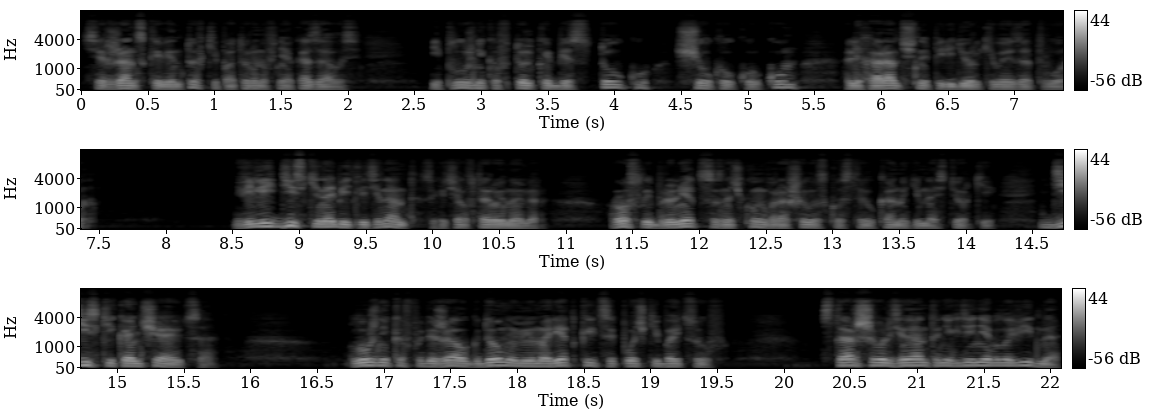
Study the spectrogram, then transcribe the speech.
Сержантской винтовки патронов не оказалось, и Плужников только без толку щелкал курком, лихорадочно передеркивая затвор. «Вели диски набить, лейтенант!» — закричал второй номер. Рослый брюнет со значком ворошиловского стрелка на гимнастерке. «Диски кончаются!» Плужников побежал к дому мимо редкой цепочки бойцов. Старшего лейтенанта нигде не было видно,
